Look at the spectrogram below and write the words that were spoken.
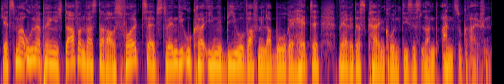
Jetzt mal unabhängig davon, was daraus folgt, selbst wenn die Ukraine Biowaffenlabore hätte, wäre das kein Grund, dieses Land anzugreifen.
